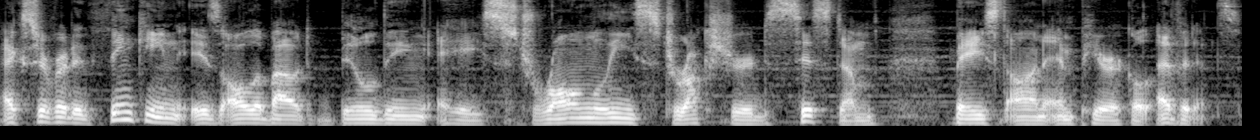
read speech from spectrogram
extroverted thinking is all about building a strongly structured system based on empirical evidence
